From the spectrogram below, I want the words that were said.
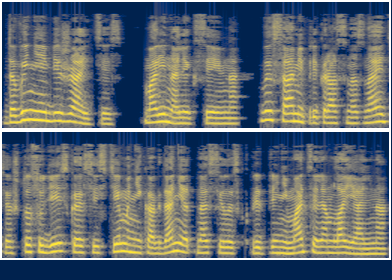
Да вы не обижайтесь, Марина Алексеевна. Вы сами прекрасно знаете, что судейская система никогда не относилась к предпринимателям лояльно.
